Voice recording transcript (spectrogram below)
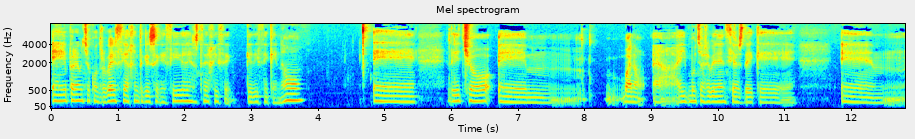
eh, pero hay mucha controversia, gente que dice que sí, gente que dice que, no. Eh, de hecho, eh, bueno, hay muchas evidencias de que, em,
